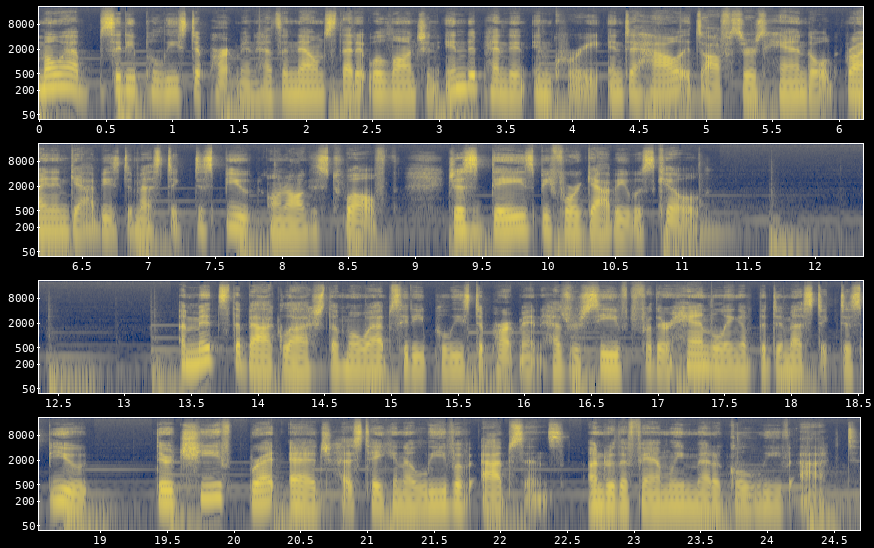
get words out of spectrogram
Moab City Police Department has announced that it will launch an independent inquiry into how its officers handled Brian and Gabby's domestic dispute on August 12th, just days before Gabby was killed. Amidst the backlash the Moab City Police Department has received for their handling of the domestic dispute, their chief, Brett Edge, has taken a leave of absence under the Family Medical Leave Act.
